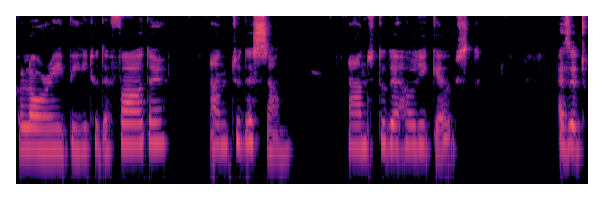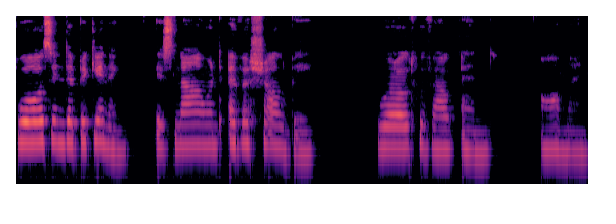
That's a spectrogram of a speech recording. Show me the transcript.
Glory be to the Father, and to the Son, and to the Holy Ghost, as it was in the beginning, is now, and ever shall be, world without end. Amen.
